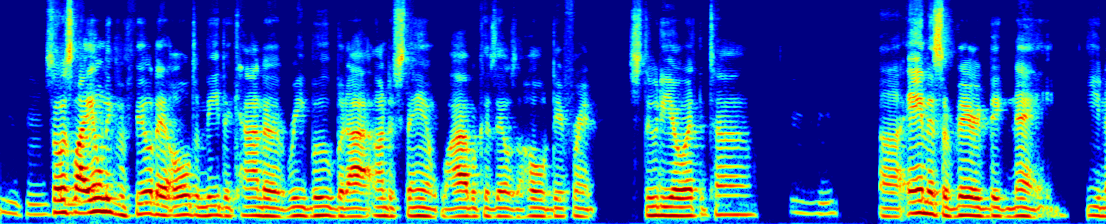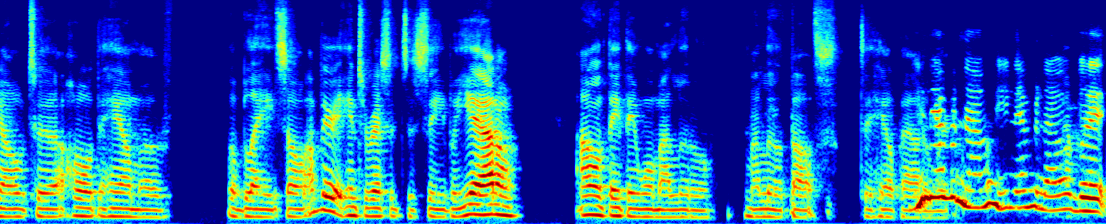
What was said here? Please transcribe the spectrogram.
Mm-hmm. So it's like it don't even feel that old to me to kind of reboot, but I understand why because there was a whole different studio at the time. Mm-hmm. Uh, and it's a very big name, you know, to hold the helm of a blade. So I'm very interested to see. But yeah, I don't I don't think they want my little my little thoughts to help out. You never know. You never know. But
